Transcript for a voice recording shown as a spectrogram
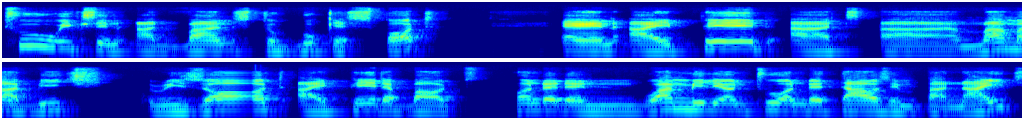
two weeks in advance to book a spot and I paid at uh, Mama Beach Resort, I paid about 101 million, 200,000 per night.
